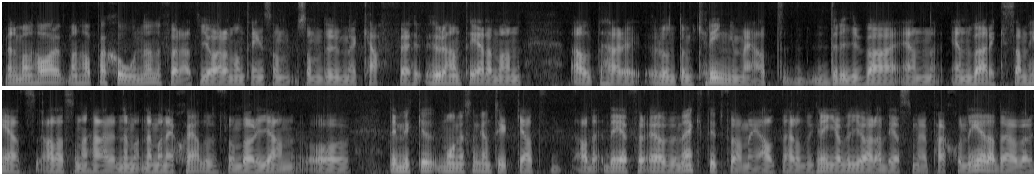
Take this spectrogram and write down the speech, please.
Men man har, man har passionen för att göra någonting som, som du med kaffe. Hur hanterar man allt det här runt omkring med att driva en, en verksamhet, alla sådana här, när man, när man är själv från början. Och det är mycket, många som kan tycka att ja, det är för övermäktigt för mig, allt det här runt omkring. Jag vill göra det som jag är passionerad över.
